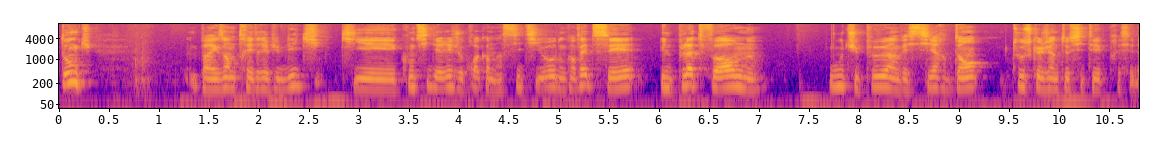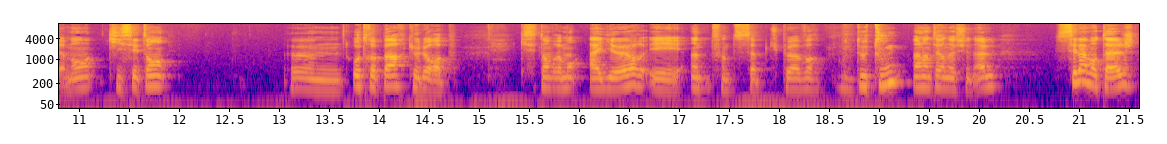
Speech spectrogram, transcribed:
Donc, par exemple, Trade Republic, qui est considéré, je crois, comme un CTO. Donc, en fait, c'est une plateforme où tu peux investir dans tout ce que je viens de te citer précédemment, qui s'étend euh, autre part que l'Europe, qui s'étend vraiment ailleurs et enfin, tu peux avoir de tout à l'international. C'est l'avantage.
